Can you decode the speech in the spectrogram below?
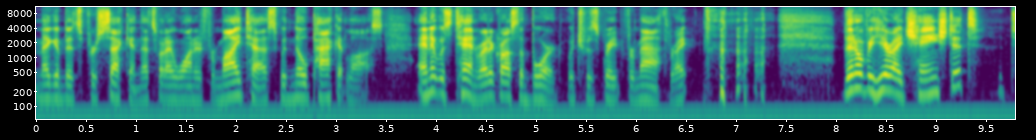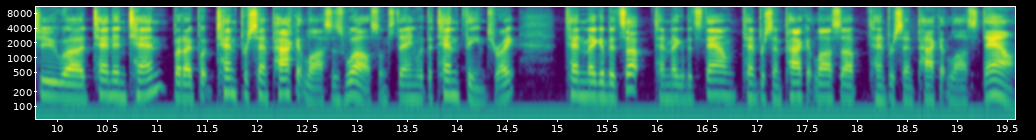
megabits per second. That's what I wanted for my test with no packet loss. And it was 10 right across the board, which was great for math, right? then over here I changed it to uh, 10 and 10, but I put 10% packet loss as well. So I'm staying with the 10 themes, right? 10 megabits up, 10 megabits down, 10% packet loss up, 10% packet loss down.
